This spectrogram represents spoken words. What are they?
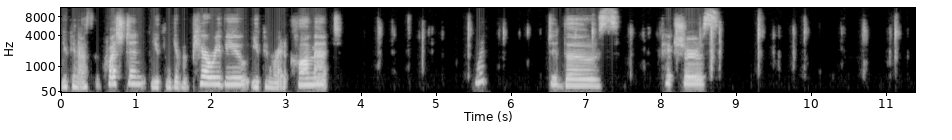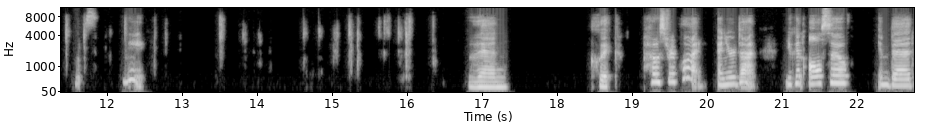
You can ask a question, you can give a peer review, you can write a comment. What do those pictures, whoops, mean? Then click post reply and you're done. You can also embed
